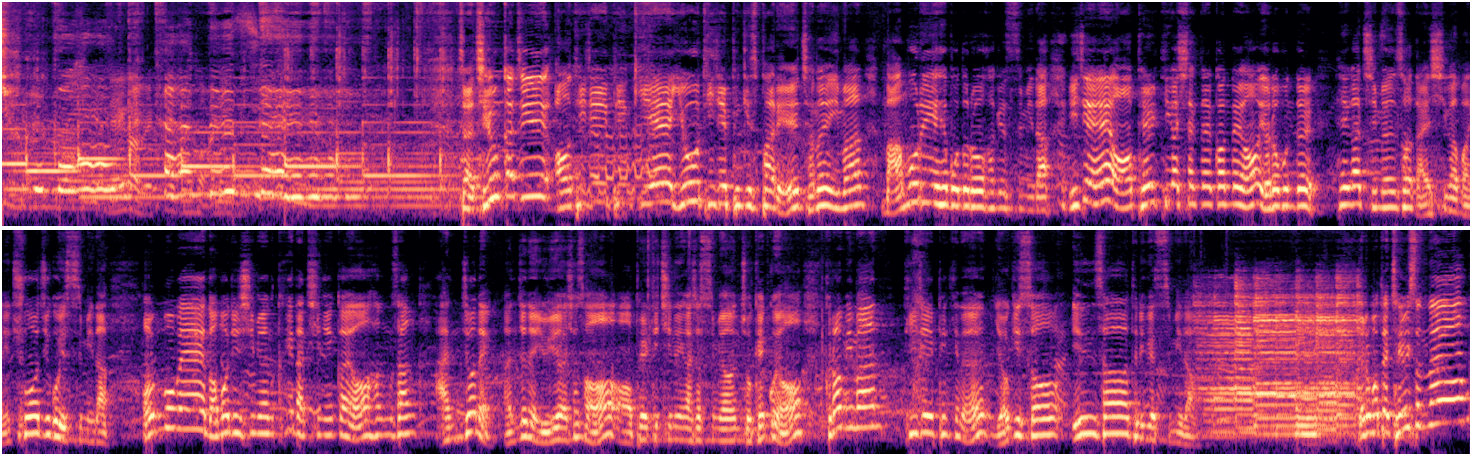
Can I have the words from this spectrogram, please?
죽을 것 같는데 자, 지금까지 어, DJ 핑키의 요 DJ 핑키 스파리 저는 이만 마무리해 보도록 하겠습니다. 이제 어, 벨티가 시작될 건데요. 여러분들 해가 지면서 날씨가 많이 추워지고 있습니다. 온몸에 넘어지시면 크게 다치니까요. 항상 안전에 안전에 유의하셔서 어, 벨티 진행하셨으면 좋겠고요. 그럼 이만 DJ 핑키는 여기서 인사드리겠습니다. 여러분 어때 재밌었나요?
